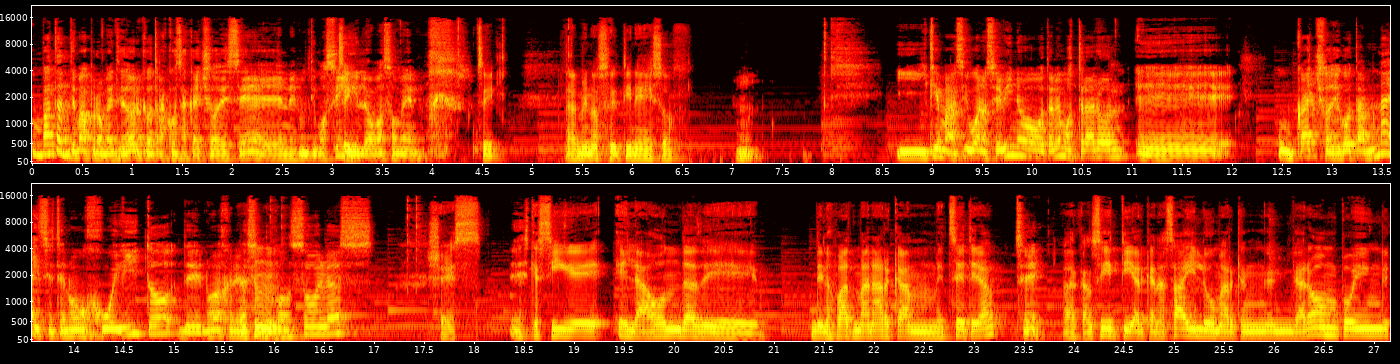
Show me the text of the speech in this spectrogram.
bastante más prometedor que otras cosas que ha hecho DC en el último siglo, más o menos. Sí. Al menos tiene eso. Mm. ¿Y qué más? Y bueno, se vino, también mostraron eh, un cacho de Gotham Knights, este nuevo jueguito de nueva generación de consolas. Yes. Este, que sigue en la onda de, de los Batman Arkham, etc. sí, Arkham City, Arkham Asylum, Arkham Garompoing,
